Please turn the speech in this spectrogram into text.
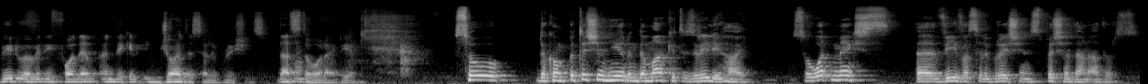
We do everything for them and they can enjoy the celebrations. That's the whole idea. So the competition here in the market is really high. So what makes uh, Vivaah Celebration special than others?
